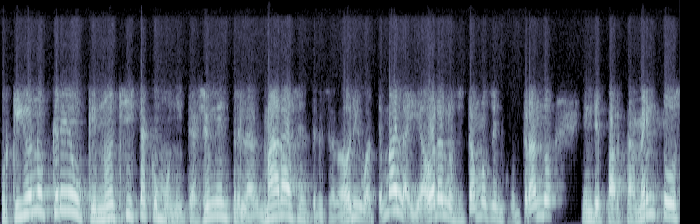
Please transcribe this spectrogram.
porque yo no creo que no exista comunicación entre las maras, entre El Salvador y Guatemala, y ahora los estamos encontrando en departamentos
